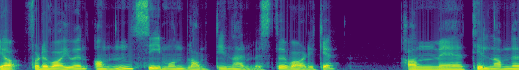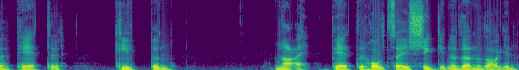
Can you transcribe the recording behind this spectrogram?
Ja, for det var jo en annen Simon blant de nærmeste, var det ikke? Han med tilnavnet Peter, Klippen. Nei, Peter holdt seg i skyggene denne dagen.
